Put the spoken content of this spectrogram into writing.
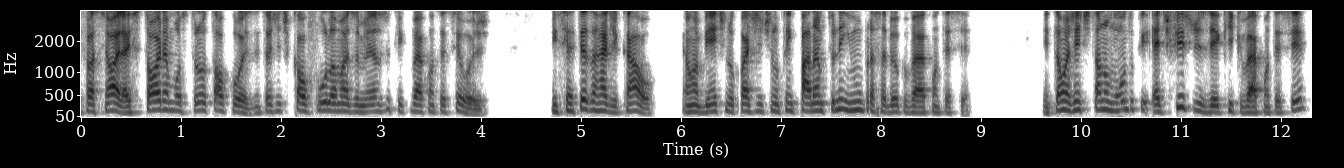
e fala assim: olha, a história mostrou tal coisa, então a gente calcula mais ou menos o que, vai acontecer hoje. Incerteza radical é um ambiente no qual a gente não tem parâmetro nenhum para saber o que vai acontecer. Então a gente está num mundo que é difícil dizer o que, que vai acontecer,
